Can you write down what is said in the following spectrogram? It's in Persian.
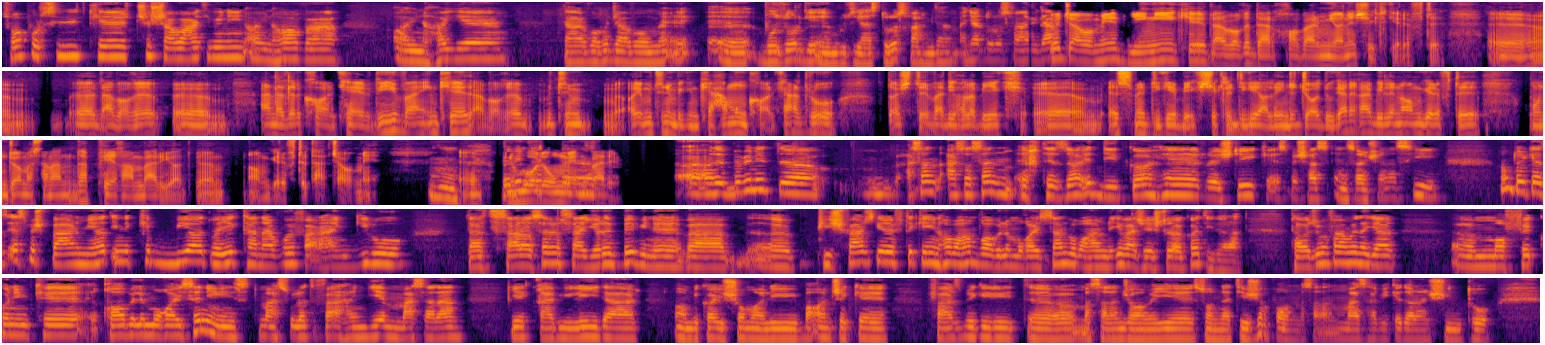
شما پرسیدید که چه شباهتی بین این آینها و آینهای در واقع جوامع بزرگ امروزی است درست فهمیدم؟ اگر درست فهمیدم جوامع دینی که در واقع در خاورمیانه شکل گرفته. در واقع از نظر کارکردی و اینکه در واقع می‌تونیم آیا می‌تونیم بگیم که همون کارکرد رو داشته ولی حالا به یک اسم دیگه به یک شکل دیگه حالا اینجا جادوگر قبیله نام گرفته. اونجا مثلا پیغمبر یاد نام گرفته در جوامع ببینید اون آره ببینید اصلا اساسا اختزاع دیدگاه رشته که اسمش هست انسان شناسی همونطور که از اسمش برمیاد اینه که بیاد و یک تنوع فرهنگی رو در سراسر سیاره ببینه و پیشفرض گرفته که اینها با هم قابل مقایسن و با هم دیگه وجه اشتراکاتی دارن. توجه بفرمایید اگر ما فکر کنیم که قابل مقایسه نیست محصولات فرهنگی مثلا یک قبیله در آمریکای شمالی با آنچه که فرض بگیرید مثلا جامعه سنتی ژاپن مثلا مذهبی که دارن شینتو.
